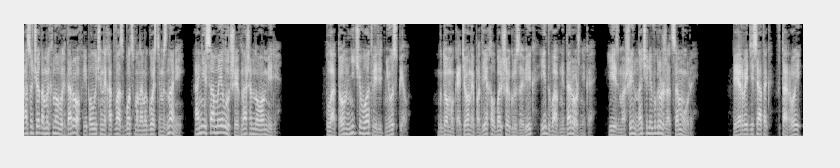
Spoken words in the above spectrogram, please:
А с учетом их новых даров и полученных от вас боцманом и гостем знаний, они самые лучшие в нашем новом мире». Платон ничего ответить не успел. К дому Котены подъехал большой грузовик и два внедорожника, и из машин начали выгружаться муры. Первый десяток, второй,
